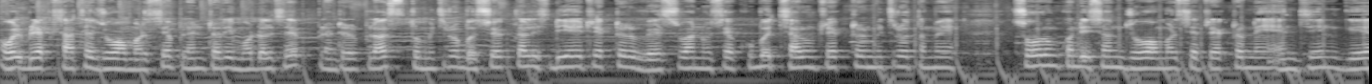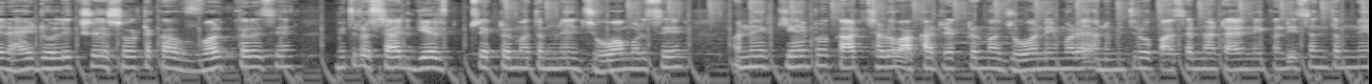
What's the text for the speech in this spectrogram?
ઓલ બ્રેક સાથે જોવા મળશે. પ્લેન્ટરી મોડલ છે, પ્લેન્ટરી પ્લસ. તો મિત્રો, બસો એકતાલીસ ડીઆઈ ટ્રેક્ટર વેચવાનું છે. ખૂબ જ સારું ટ્રેક્ટર મિત્રો, તમે શોરૂમ કન્ડિશન જોવા મળશે. ટ્રેક્ટરની એન્જિન ગેર હાઇડ્રોલિક છે, સો ટકા વર્ક કરે છે. મિત્રો સાઇડ ગેર ટ્રેક્ટરમાં તમને જોવા મળશે. અને ક્યાંય પણ કાટછડો આખા ટ્રેક્ટરમાં જોવા નહીં મળે અને મિત્રો, પાછળના ટાયરની કન્ડિશન તમને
